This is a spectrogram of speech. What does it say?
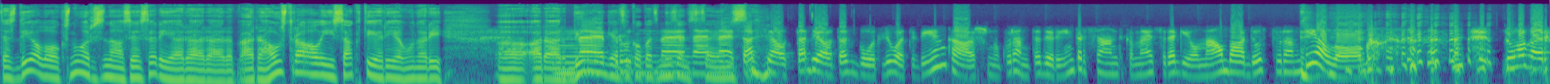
tas dialogs norisināsies arī ar, ar, ar, ar Austrālijas aktieriem un arī uh, ar, ar Birmingemas kaut kāds mizanscēnas. Tas jau, tad jau tas būtu ļoti vienkārši, nu, kuram tad ir interesanti, ka mēs Regiju Melbārdu uzturam dialogu. to, var,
